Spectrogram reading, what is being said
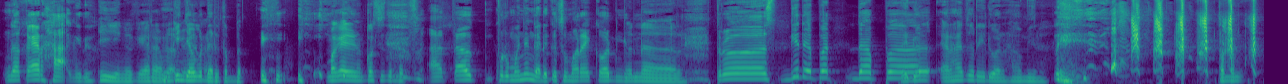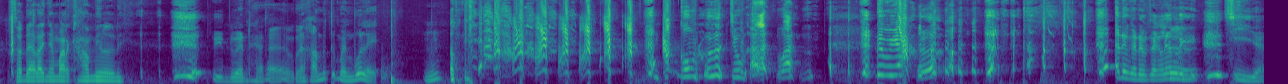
nggak ke RH gitu. Iya nggak kira, mungkin Nggak jauh dari Tebet. Makanya kos di Tebet. Atau rumahnya nggak deket Sumarekon gitu. Bener. Terus dia dapat dapat RH itu Ridwan Hamil. Temen saudaranya Mark Hamil nih. Ridwan Hamil. Nah, kamu tuh main bola ya? Hmm? Aku dulu lucu banget man Demi Allah Aduh gak ada bisa ngeliat lagi Sia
